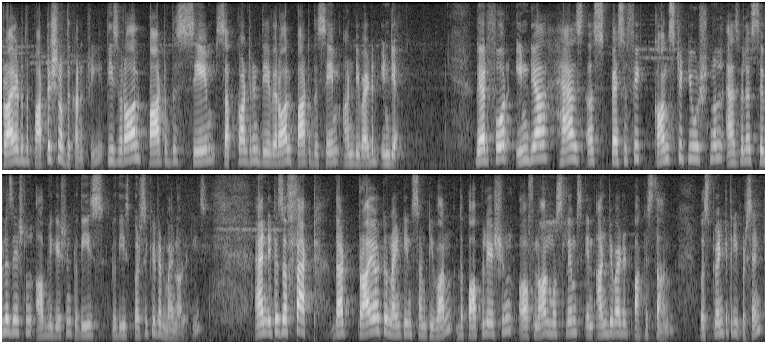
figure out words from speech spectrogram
prior to the partition of the country, these were all part of the same subcontinent, they were all part of the same undivided India. Therefore, India has a specific constitutional as well as civilizational obligation to these, to these persecuted minorities. And it is a fact that prior to 1971, the population of non-Muslims in undivided Pakistan was 23 percent,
